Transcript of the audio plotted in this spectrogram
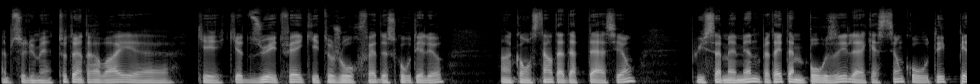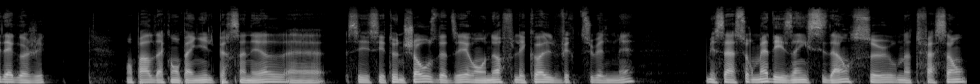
Absolument. Tout un travail euh, qui, a dû être fait et qui est toujours fait de ce côté-là, en constante adaptation. Puis ça m'amène peut-être à me poser la question côté pédagogique. On parle d'accompagner le personnel. Euh, c'est une chose de dire on offre l'école virtuellement, mais ça a sûrement des incidences sur notre façon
